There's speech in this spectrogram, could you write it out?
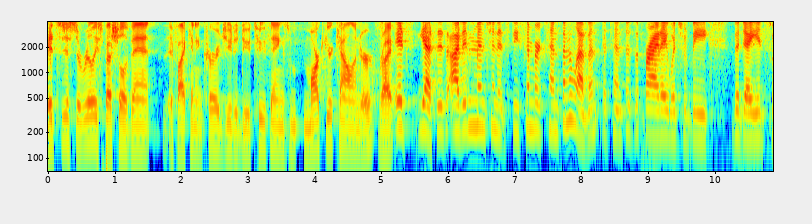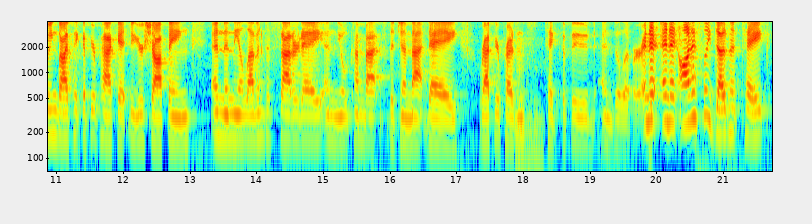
it's just a really special event. If I can encourage you to do two things, mark your calendar, right? It's yes, it's I didn't mention it's December 10th and 11th. The 10th is the Friday, which would be the day you'd swing by, pick up your packet, do your shopping, and then the 11th is Saturday and you'll come back to the gym that day, wrap your presents, Mm-hmm. take the food and deliver. And it and it honestly doesn't take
